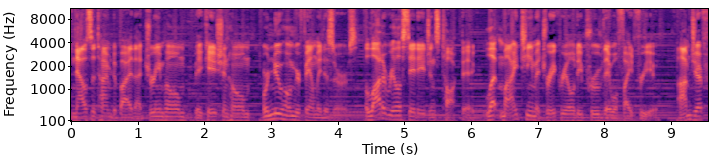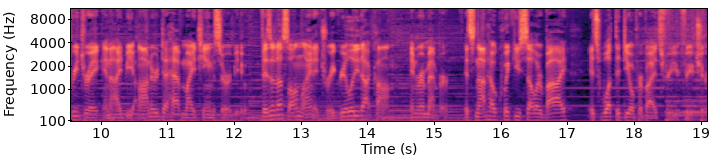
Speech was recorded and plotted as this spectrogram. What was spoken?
Now's the time to buy that dream home, vacation home, or new home your family deserves. A lot of real estate agents talk big. Let my team at Drake Realty prove they will fight for you. I'm Jeffrey Drake, and I'd be honored to have my team serve you. Visit us online at drakerealty.com. And remember, it's not how quick you sell or buy, it's what the deal provides for your future.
